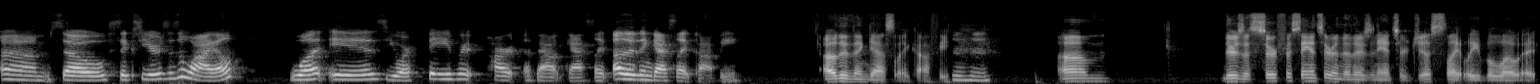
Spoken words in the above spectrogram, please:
Um, so six years is a while. What is your favorite part about Gaslight, other than Gaslight Coffee? Other than Gaslight Coffee. Mm-hmm. Um, there's a surface answer and then there's an answer just slightly below it.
